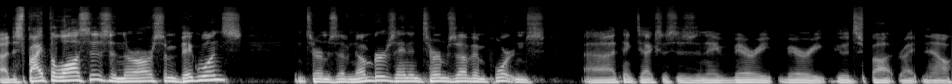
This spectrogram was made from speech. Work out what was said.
uh, despite the losses, and there are some big ones in terms of numbers and in terms of importance, uh, I think Texas is in a very, very good spot right now.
